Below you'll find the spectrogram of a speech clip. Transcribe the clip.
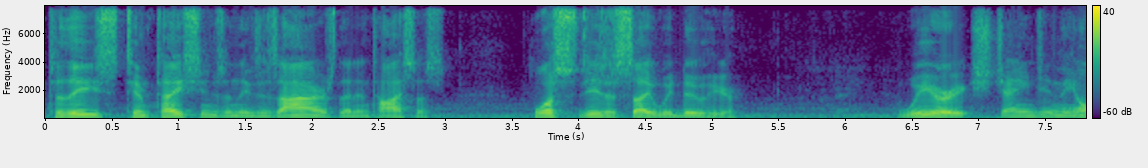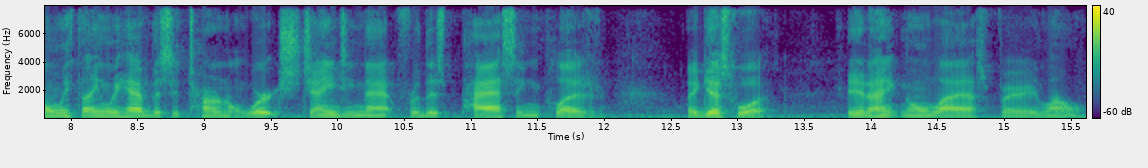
to these temptations and these desires that entice us. What's Jesus say we do here? We are exchanging the only thing we have that's eternal. We're exchanging that for this passing pleasure. Now, guess what? It ain't going to last very long.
